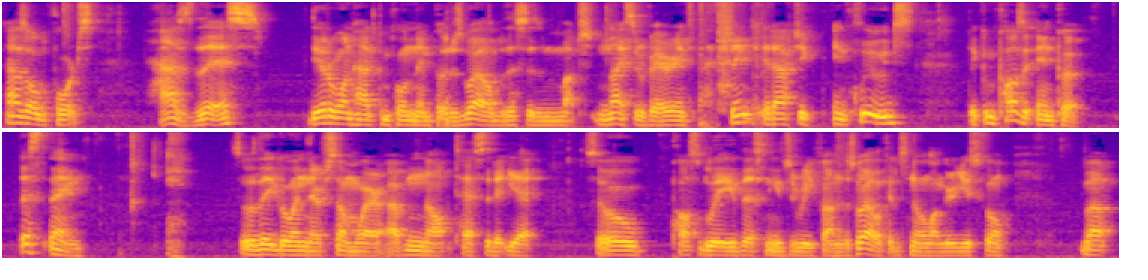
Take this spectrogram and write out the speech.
Has all the ports. Has this. The other one had component input as well, but this is a much nicer variant. I think it actually includes the composite input, this thing. So they go in there somewhere. I've not tested it yet. So possibly this needs a refund as well it's no longer useful. But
